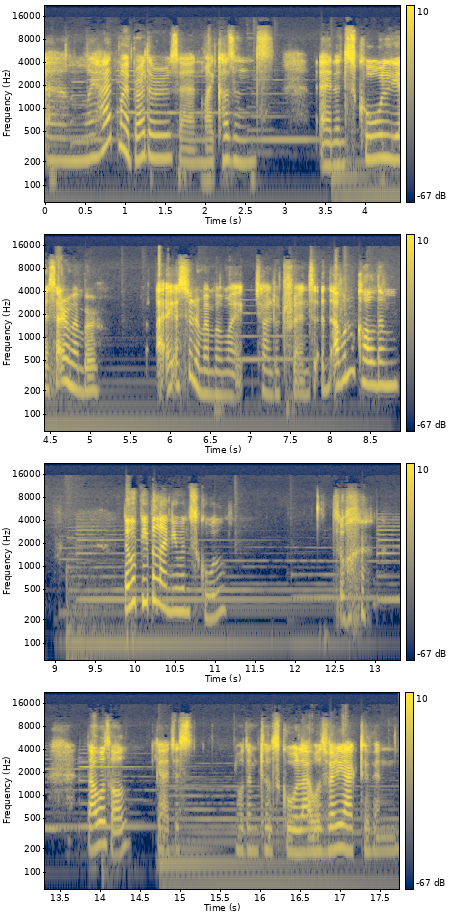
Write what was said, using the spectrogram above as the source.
Um, I had my brothers and my cousins, and in school, yes, I remember. I, I still remember my childhood friends, and I wouldn't call them. There were people I knew in school, so that was all. Yeah, I just know them till school. I was very active in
